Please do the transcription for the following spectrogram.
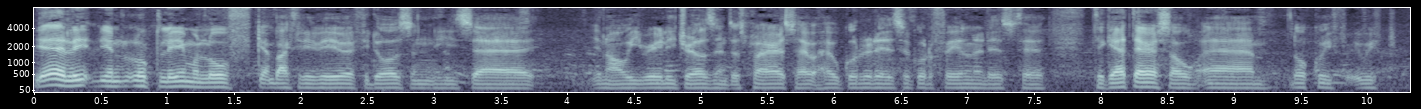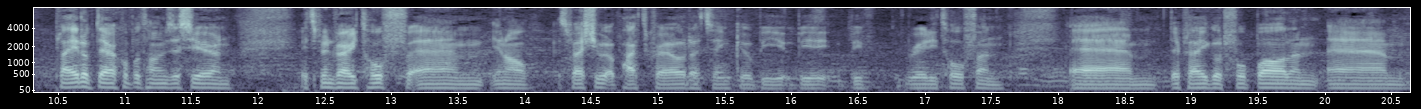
Yeah, look, Liam would love getting back to the Aviva if he does, and he's. Uh, you know, he really drills into his players how, how good it is, how good a feeling it is to, to get there. So, um, look, we've, we've played up there a couple of times this year and it's been very tough, um, you know, especially with a packed crowd. I think it'll be, it'll be, it'll be really tough and um, they play good football and um,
